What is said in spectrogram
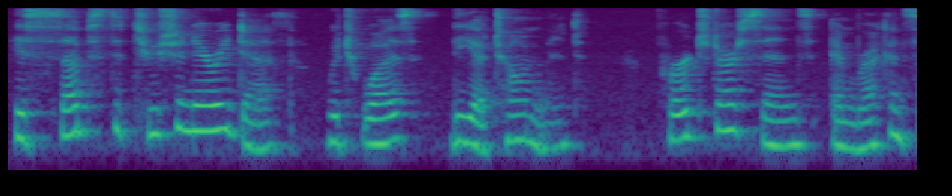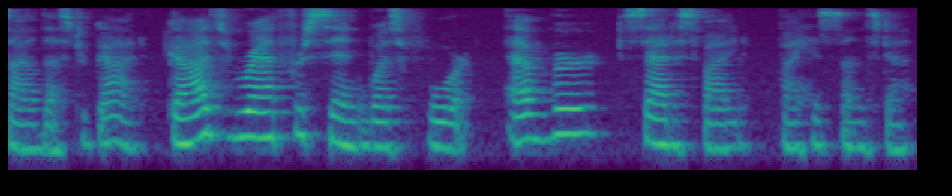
His substitutionary death, which was the atonement, purged our sins and reconciled us to God. God's wrath for sin was forever satisfied by his son's death.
